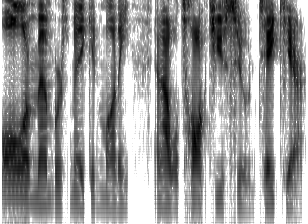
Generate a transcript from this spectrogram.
all our members making money. And I will talk to you soon. Take care.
